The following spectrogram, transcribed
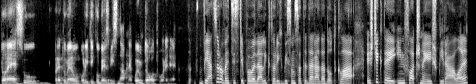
ktoré sú pre tú menovú politiku bezvýznamné. Poviem to otvorene. Viacero vecí ste povedali, ktorých by som sa teda rada dotkla. Ešte k tej inflačnej špirále.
